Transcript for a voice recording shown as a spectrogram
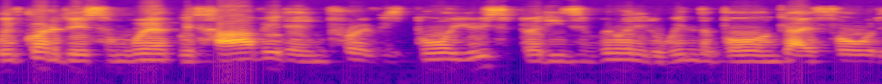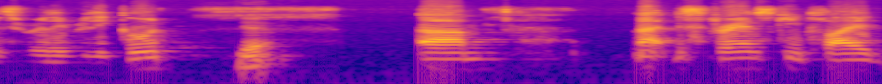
We've got to do some work with Harvey to improve his ball use, but his ability to win the ball and go forward is really, really good. Yeah. Um, Matt Dostransky played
